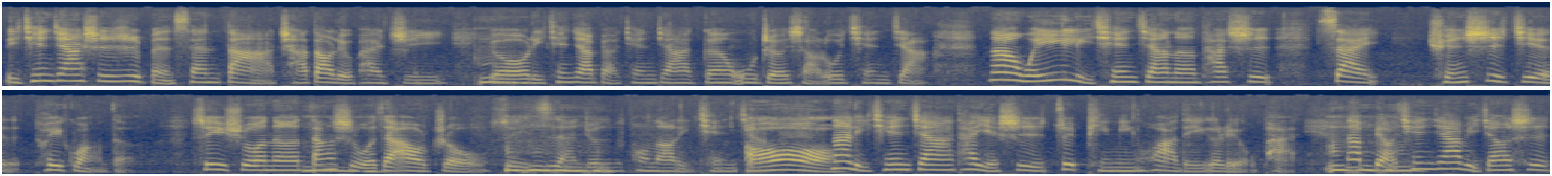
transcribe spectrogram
李千家是日本三大茶道流派之一，嗯有李千家、表千家跟武者小路千家。那唯一李千家呢，他是在全世界推广的。所以说呢，当时我在澳洲，所以自然就是碰到李千家。哦，那李千家他也是最平民化的一个流派，嗯那表千家比较是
